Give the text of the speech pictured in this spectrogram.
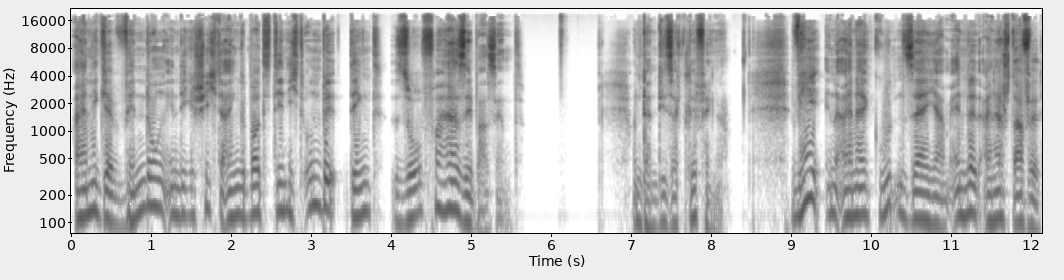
einige Wendungen in die Geschichte eingebaut, die nicht unbedingt so vorhersehbar sind. Und dann dieser Cliffhanger. Wie in einer guten Serie am Ende einer Staffel.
